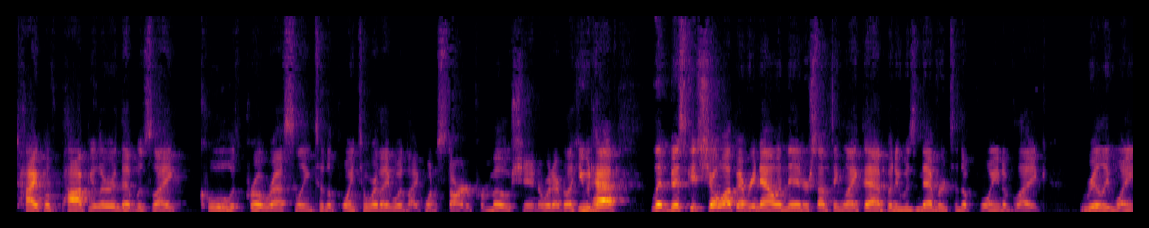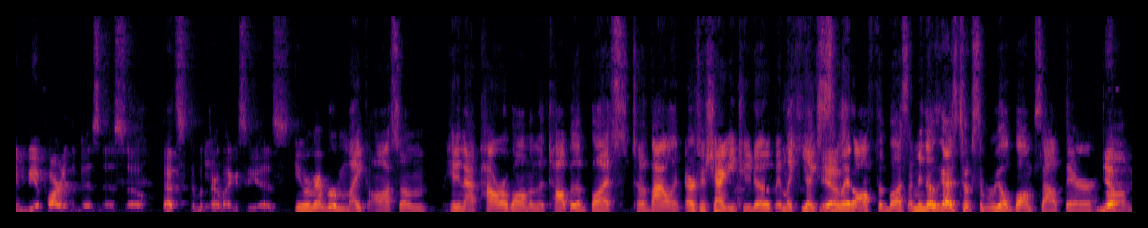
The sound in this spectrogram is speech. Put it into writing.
type of popular that was like cool with pro wrestling to the point to where they would like want to start a promotion or whatever. Like you would have Limp Bizkit show up every now and then or something like that, but it was never to the point of like really wanting to be a part of the business. So that's what their legacy is. You remember Mike Awesome hitting that power bomb on the top of the bus to Violent or to Shaggy Two Dope, and like he like yeah. slid off the bus. I mean, those guys took some real bumps out there. Yep. Um,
